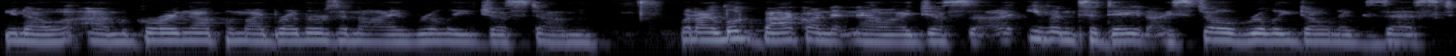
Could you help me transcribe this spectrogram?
You know, um, growing up, my brothers and I really just, um, when I look back on it now, I just, uh, even to date, I still really don't exist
